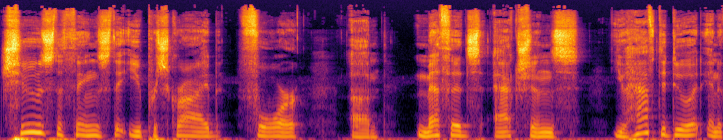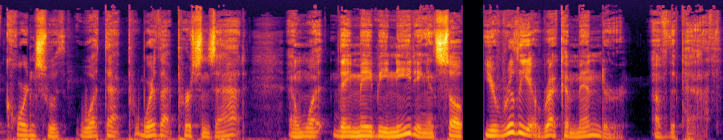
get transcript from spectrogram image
choose the things that you prescribe for um, methods, actions, you have to do it in accordance with what that where that person's at and what they may be needing. And so you're really a recommender of the path.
